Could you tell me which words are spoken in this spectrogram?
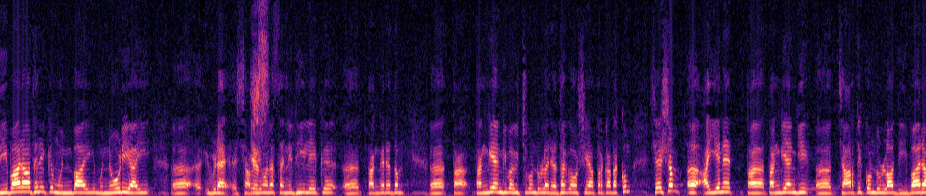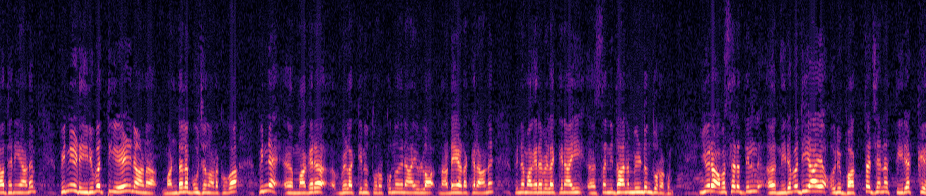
ദീപാരാധനയ്ക്ക് മുൻപായി മുന്നോടിയായി ഇവിടെ ശബരിമല സന്നിധിയിലേക്ക് തങ്കരഥം തങ്കയങ്കി വഹിച്ചുകൊണ്ടുള്ള രഥഘോഷയാത്ര കടക്കും. ശേഷം അയ്യനെ തങ്കയങ്കി ചാർത്തിക്കൊണ്ടുള്ള ദീപാരാധനയാണ്. പിന്നീട് ഇരുപത്തിയേഴിനാണ് മണ്ഡലപൂജ നടക്കുക. പിന്നെ മകരവിളക്കിന് തുറക്കുന്നതിനായുള്ള നടയടക്കലാണ്. പിന്നെ മകരവിളക്കിനായി സന്നിധാനം വീണ്ടും തുറക്കും. ഈ ഒരു അവസരത്തിൽ നിരവധിയായ ഒരു ഭക്തജന തിരക്ക്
